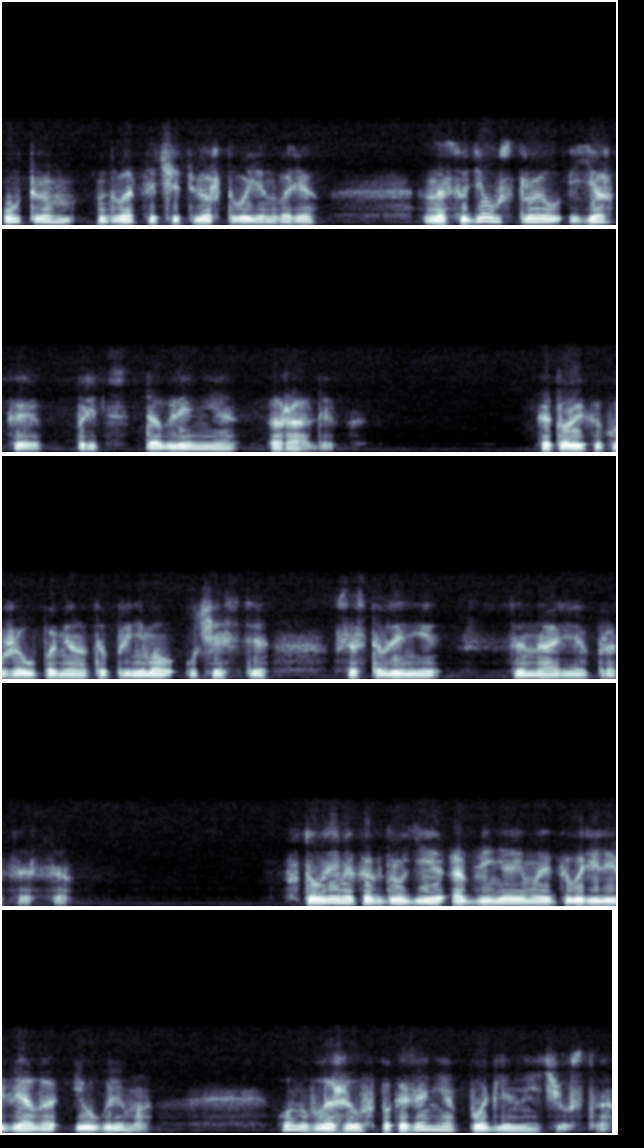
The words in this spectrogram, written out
Утром 24 января на суде устроил яркое представление Радек, который, как уже упомянуто, принимал участие в составлении сценария процесса. В то время как другие обвиняемые говорили вяло и угрюмо, он вложил в показания подлинные чувства.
